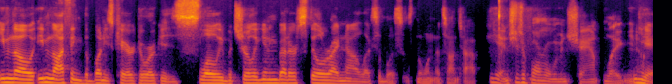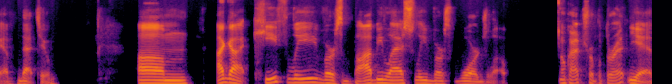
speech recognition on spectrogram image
Even though, even though I think the Bunny's character work is slowly but surely getting better, still right now Alexa Bliss is the one that's on top. Yeah, and she's a former women's champ. Like, you know. Yeah, that too. Um, I got Keith Lee versus Bobby Lashley versus Wardlow. Okay, triple threat. Yeah,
